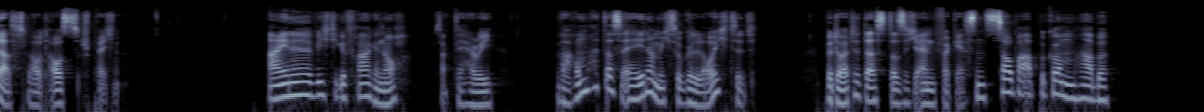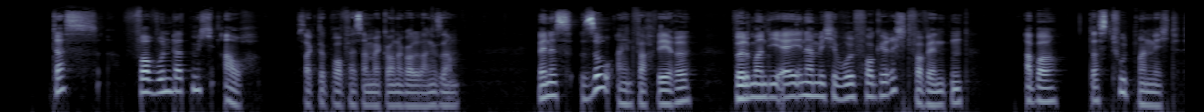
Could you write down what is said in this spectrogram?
das laut auszusprechen. Eine wichtige Frage noch, sagte Harry. Warum hat das Erinner mich so geleuchtet? Bedeutet das, dass ich einen Vergessenszauber abbekommen habe? Das verwundert mich auch, sagte Professor McGonagall langsam. Wenn es so einfach wäre, würde man die Erinnermiche wohl vor Gericht verwenden. Aber das tut man nicht.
